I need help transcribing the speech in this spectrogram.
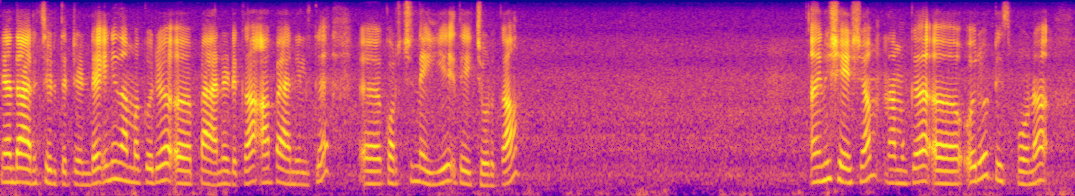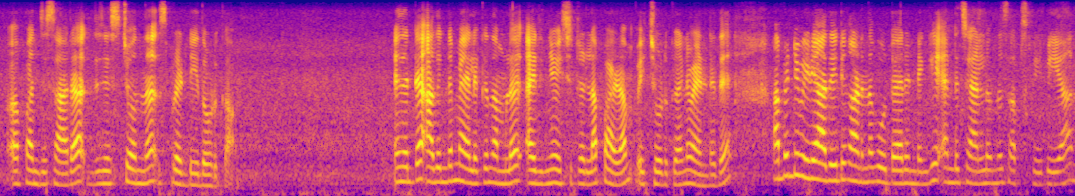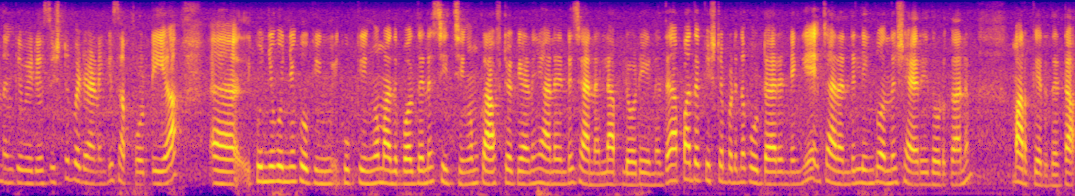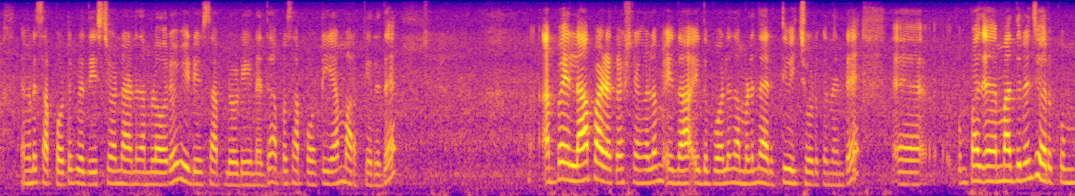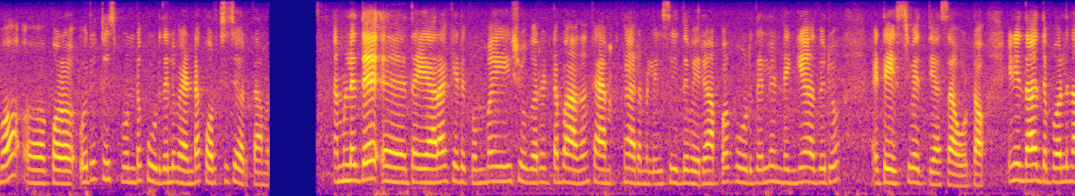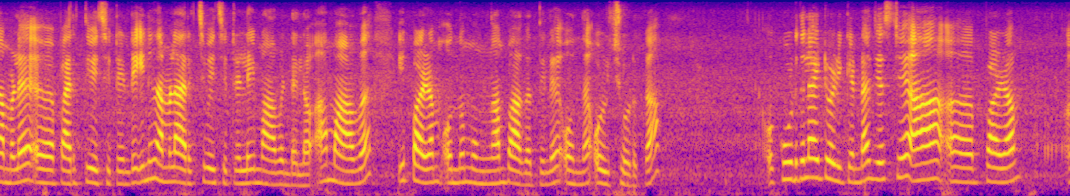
ഞാൻ അത് അരച്ചെടുത്തിട്ടുണ്ട്. ഇനി നമുക്കൊരു പാൻ എടുക്കാം. ആ പാനിലേക്ക് കുറച്ച് നെയ്യ് തേച്ച് കൊടുക്കാം. അതിന് ശേഷം നമുക്ക് ഒരു ടീസ്പൂണ് പഞ്ചസാര ജസ്റ്റ് ഒന്ന് സ്പ്രെഡ് ചെയ്ത് കൊടുക്കാം. എന്നിട്ട് അതിന്റെ മേലേക്ക് നമ്മൾ അരിഞ്ഞു വെച്ചിട്ടുള്ള പഴം വെച്ച് കൊടുക്കുകയാണ് വേണ്ടത്. അപ്പം എന്റെ വീഡിയോ ആദ്യമായിട്ട് കാണുന്ന കൂട്ടുകാരുണ്ടെങ്കിൽ എന്റെ ചാനലൊന്ന് സബ്സ്ക്രൈബ് ചെയ്യുക. നിങ്ങൾക്ക് വീഡിയോസ് ഇഷ്ടപ്പെടുകയാണെങ്കിൽ സപ്പോർട്ട് ചെയ്യുക. കുഞ്ഞു കുഞ്ഞു കുക്കിംഗ് കുക്കിങ്ങും അതുപോലെ തന്നെ സ്റ്റിച്ചിങ്ങും ക്രാഫ്റ്റൊക്കെയാണ് ഞാൻ എന്റെ ചാനലിൽ അപ്ലോഡ് ചെയ്യുന്നത്. അപ്പോൾ അതൊക്കെ ഇഷ്ടപ്പെടുന്ന കൂട്ടുകാരുണ്ടെങ്കിൽ ചാനലിന്റെ ലിങ്ക് ഒന്ന് ഷെയർ ചെയ്ത് കൊടുക്കാനും മറക്കരുത് കേട്ടോ. നിങ്ങളുടെ സപ്പോർട്ട് പ്രതീക്ഷിച്ചുകൊണ്ടാണ് നമ്മൾ ഓരോ വീഡിയോസ് അപ്ലോഡ് ചെയ്യുന്നത്. അപ്പോൾ സപ്പോർട്ട് ചെയ്യാൻ മറക്കരുത്. അപ്പോൾ എല്ലാ പഴക്കഷ്ണങ്ങളും ഇതാ ഇതുപോലെ നമ്മൾ നിരത്തി വെച്ച് കൊടുക്കുന്നുണ്ട്. മധുരം ചേർക്കുമ്പോൾ ഒരു ടീസ്പൂണിന്റെ കൂടുതൽ വേണ്ട കുറച്ച് ചേർത്താൽ മതി. നമ്മളിത് തയ്യാറാക്കി എടുക്കുമ്പോൾ ഈ ഷുഗർ ഇട്ട ഭാഗം കാരമലൈസ് ചെയ്ത് വരും. അപ്പോൾ കൂടുതലുണ്ടെങ്കിൽ അതൊരു ടേസ്റ്റ് വ്യത്യാസമാവും കേട്ടോ. ഇനി ഇതാ ഇതുപോലെ നമ്മൾ പരത്തി വെച്ചിട്ടുണ്ട്. ഇനി നമ്മൾ അരച്ച് വെച്ചിട്ടുള്ള ഈ മാവുണ്ടല്ലോ. ആ മാവ് ഈ പഴം ഒന്ന് മുങ്ങാൻ പാകത്തിൽ ഒന്ന് ഒഴിച്ചു കൊടുക്കുക. കൂടുതലായിട്ട് ഒഴിക്കണ്ട. ജസ്റ്റ് ആ പഴം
